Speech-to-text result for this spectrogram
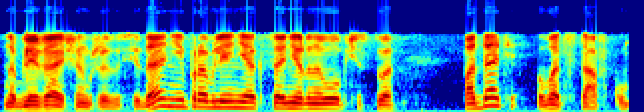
на ближайшем же заседании правления акционерного общества подать в отставку.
